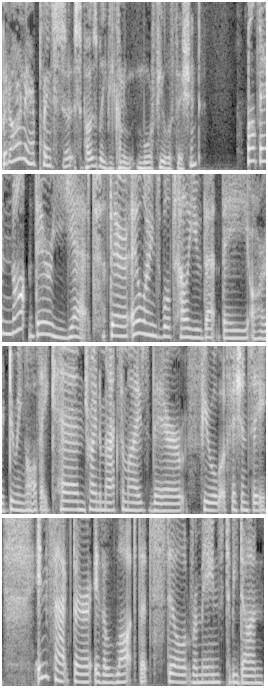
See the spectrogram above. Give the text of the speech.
But aren't airplanes supposedly becoming more fuel efficient? Well, they're not there yet. Their airlines will tell you that they are doing all they can, trying to maximize their fuel efficiency. In fact, there is a lot that still remains to be done.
